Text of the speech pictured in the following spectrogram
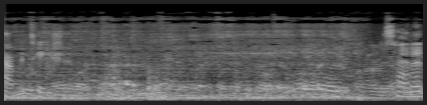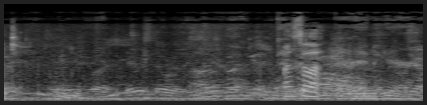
Is that it? What's the la- They're in here.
